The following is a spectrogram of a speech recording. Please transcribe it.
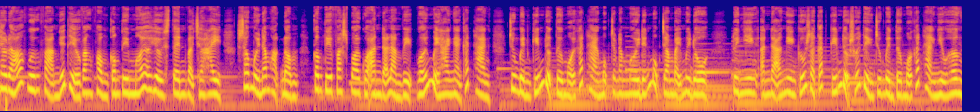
theo đó, Vương Phạm giới thiệu văn phòng công ty mới ở Houston và cho hay, sau 10 năm hoạt động, công ty Fastboy của anh đã làm việc với 12.000 khách hàng, trung bình kiếm được từ mỗi khách hàng 150 đến 170 đô. Tuy nhiên, anh đã nghiên cứu ra cách kiếm được số tiền trung bình từ mỗi khách hàng nhiều hơn,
